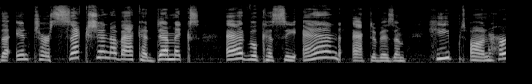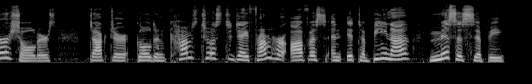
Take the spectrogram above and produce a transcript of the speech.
the intersection of academics, advocacy, and activism heaped on her shoulders. Dr. Golden comes to us today from her office in Itta Bena, Mississippi.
